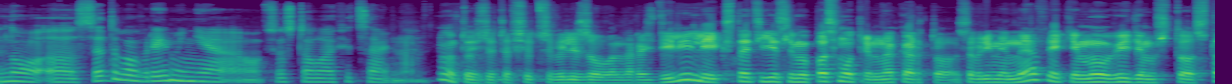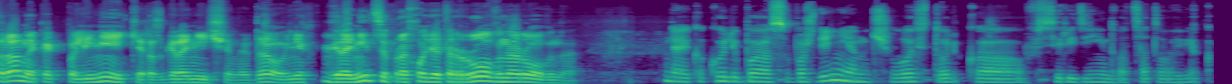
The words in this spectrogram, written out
но а, с этого времени а, все стало официально. Ну, то есть это все цивилизованно разделили. И, кстати, если мы посмотрим на карту современной Африки, мы увидим, что страны как по линейке разграничены, да, у них границы проходят ровно-ровно. Да, и какое-либо освобождение началось только в середине 20 века.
